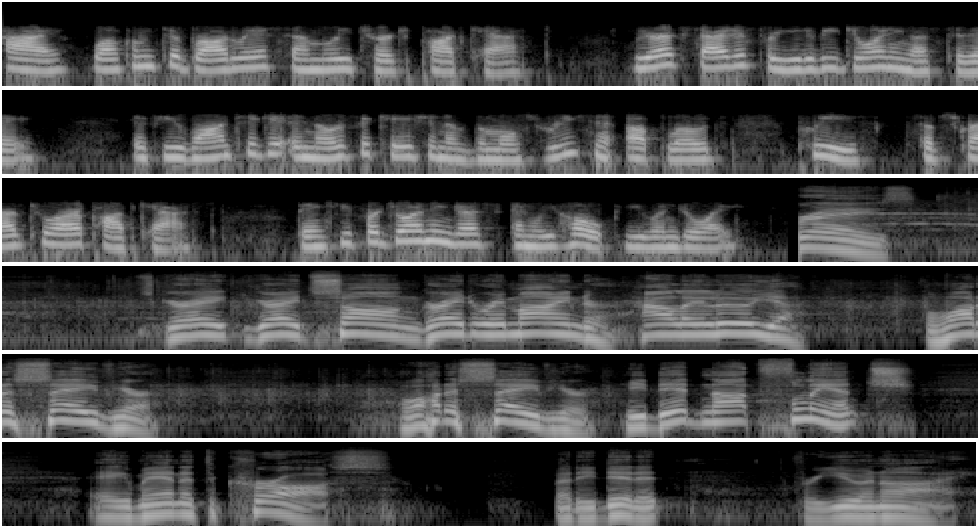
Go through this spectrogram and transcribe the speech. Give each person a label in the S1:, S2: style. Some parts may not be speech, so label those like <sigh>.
S1: Hi, welcome to Broadway Assembly Church Podcast. We are excited for you to be joining us today. If you want to get a notification of the most recent uploads, please subscribe to our podcast. Thank you for joining us, and we hope you enjoy.
S2: Praise. It's great, great song, great reminder. Hallelujah. What a Savior. What a Savior. He did not flinch, amen, at the cross, but He did it for you and I.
